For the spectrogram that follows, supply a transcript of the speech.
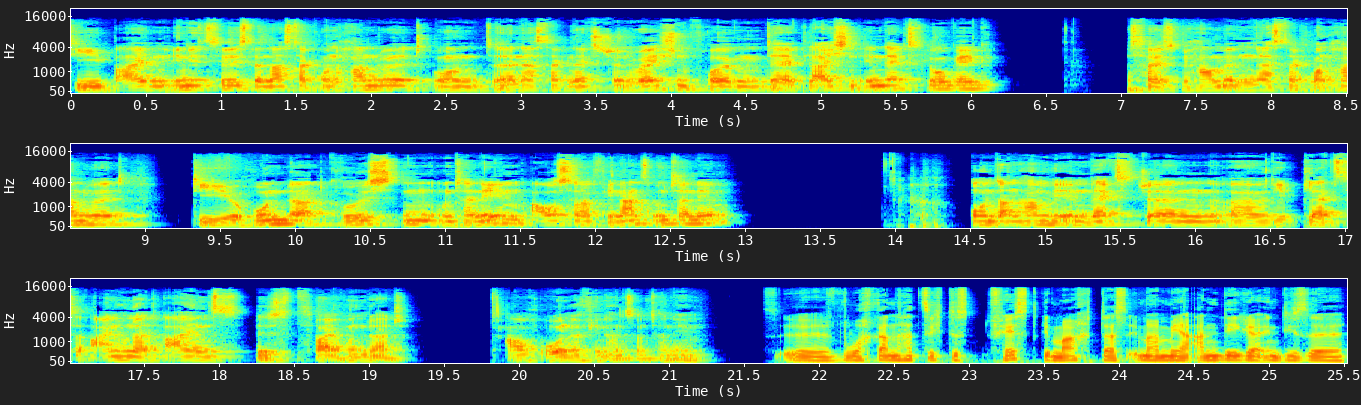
die beiden Indizes, der Nasdaq 100 und der Nasdaq Next Generation, folgen der gleichen Indexlogik. Das heißt, wir haben im Nasdaq 100 die 100 größten Unternehmen außer Finanzunternehmen. Und dann haben wir im Next Gen äh, die Plätze 101 bis 200, auch ohne Finanzunternehmen. Äh, woran hat sich das festgemacht, dass immer mehr Anleger in diese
